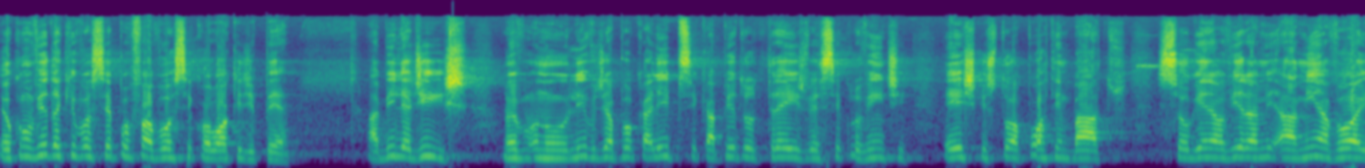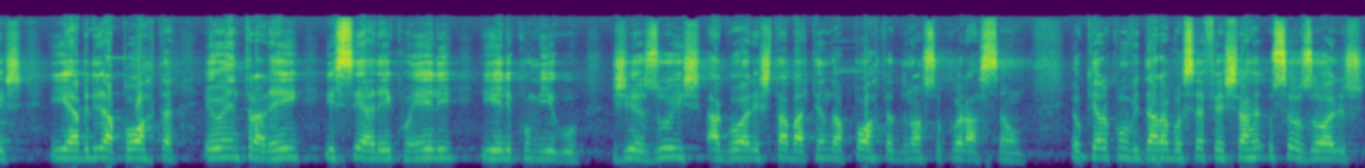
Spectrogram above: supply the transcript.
Eu convido a que você, por favor, se coloque de pé. A Bíblia diz, no, livro de Apocalipse, capítulo 3, versículo 20: Eis que estou à porta em bato. Se alguém ouvir a minha voz e abrir a porta, eu entrarei e cearei com ele e ele comigo. Jesus agora está batendo a porta do nosso coração. Eu quero convidar a você a fechar os seus olhos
